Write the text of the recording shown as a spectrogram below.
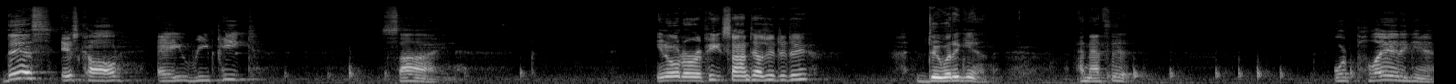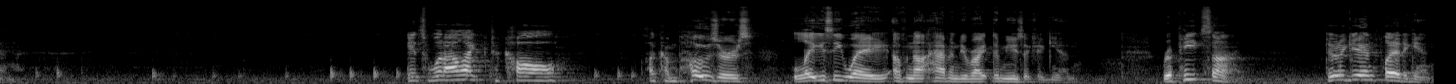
This is called a repeat sign. You know what a repeat sign tells you to do? Do it again. And that's it. Or play it again. It's what I like to call a composer's lazy way of not having to write the music again. Repeat sign. Do it again, play it again.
